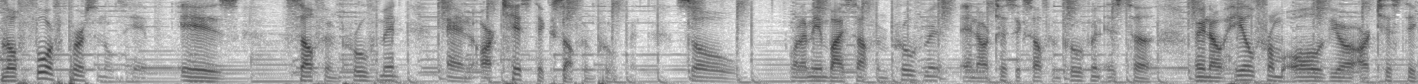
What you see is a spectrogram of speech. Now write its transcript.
The fourth personal tip is self-improvement and artistic self-improvement. So what I mean by self-improvement and artistic self-improvement is to, you know, heal from all of your artistic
